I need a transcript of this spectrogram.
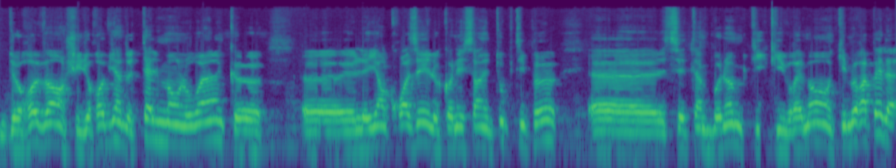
de revanche. Il revient de tellement loin que, euh, l'ayant croisé, le connaissant un tout petit peu, euh, c'est un bonhomme qui, vraiment, qui me rappelle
